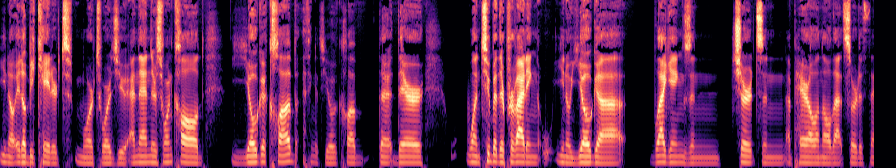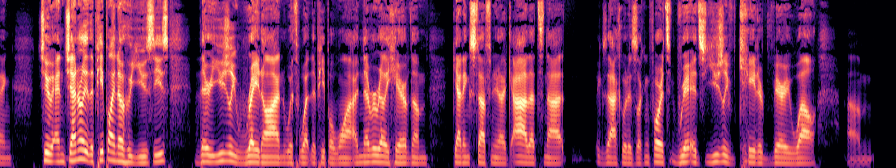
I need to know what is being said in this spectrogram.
you know it'll be catered more towards you. And then there's one called Yoga Club. I think it's Yoga Club. They're, they're one too but they're providing you know yoga leggings and shirts and apparel and all that sort of thing too. And generally the people I know who use these they're usually right on with what the people want. I never really hear of them getting stuff and you're like, ah, that's not exactly what it's looking for. It's it's usually catered very well. Um,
